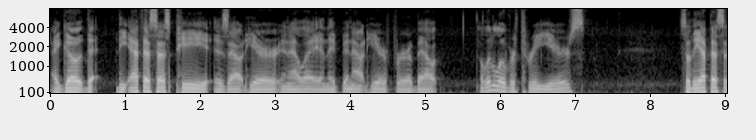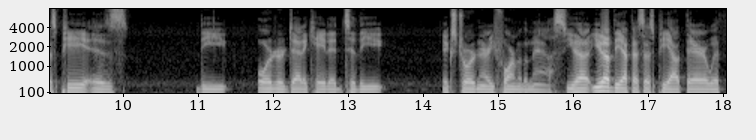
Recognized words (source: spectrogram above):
I go the the FSSP is out here in LA, and they've been out here for about a little over three years. So the FSSP is the order dedicated to the extraordinary form of the mass. You have you have the FSSP out there with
